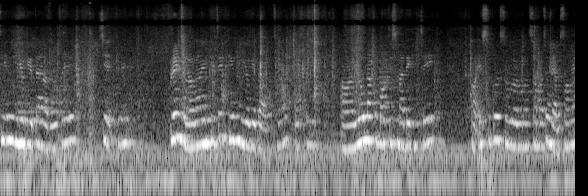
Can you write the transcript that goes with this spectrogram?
तिन योग्यताहरू चाहिँ के अरे प्रेरित हुनको निम्ति चाहिँ तिन योग्यताहरू छ। जस्तै यौनाको बत्तिसमादेखि चाहिँ यसुको सुगरसम्म चाहिँ उनीहरू सँगै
